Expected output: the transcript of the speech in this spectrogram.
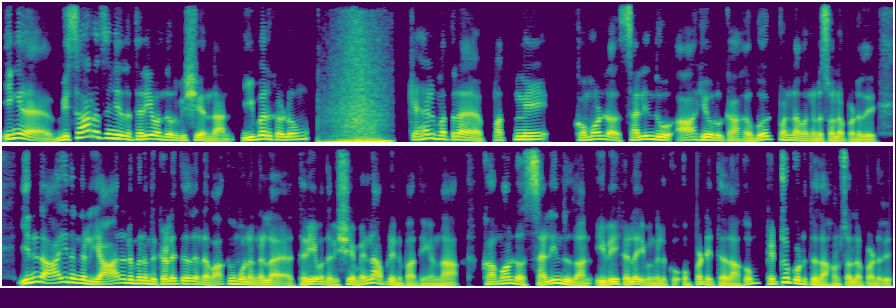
இங்க விசாரணை செஞ்சதுல தெரிய வந்த ஒரு விஷயம்தான். இவர்களும் கெஹல்மத்ல பத்னே கொமோண்டோ சலிந்து ஆகியோருக்காக ஒர்க் பண்ணவங்கன்னு சொல்லப்படுது. இந்த ஆயுதங்கள் யாரிடமிருந்து கிடைத்தது என்ற வாக்குமூலங்களில் தெரிய வந்த விஷயம் என்ன அப்படின்னு பார்த்தீங்கன்னா கமாண்டோ சலிந்து தான் இவைகளை இவங்களுக்கு ஒப்படைத்ததாகவும் பெற்றுக் கொடுத்ததாகவும் சொல்லப்படுது.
